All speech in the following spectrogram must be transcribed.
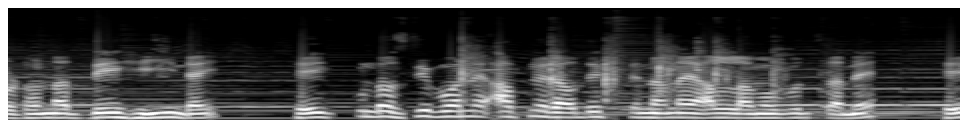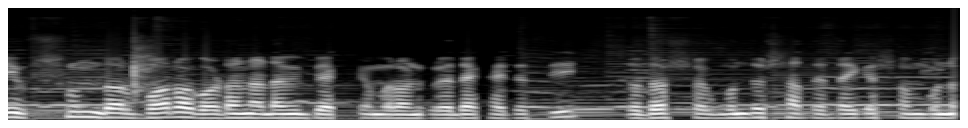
ঘটনা দেখি নাই। সেই কোন জীবনে আপনারাও দেখছেন না, নাই আল্লাহ মহবুদ জানে। এই সুন্দর, বড় ঘটনাটা আমি ব্যাক করে দেখাইতেছি। তো দর্শক বন্ধুর সাথে থেকে সম্পূর্ণ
